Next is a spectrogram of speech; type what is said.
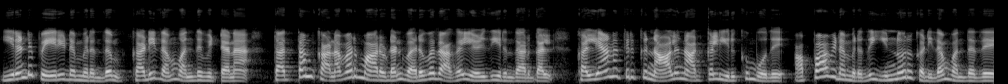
இரண்டு பேரிடமிருந்தும் கடிதம் வந்துவிட்டன. தத்தம் கணவர்மாருடன் வருவதாக எழுதியிருந்தார்கள். கல்யாணத்திற்கு நாலு நாட்கள் இருக்கும்போது அப்பாவிடமிருந்து இன்னொரு கடிதம் வந்தது.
